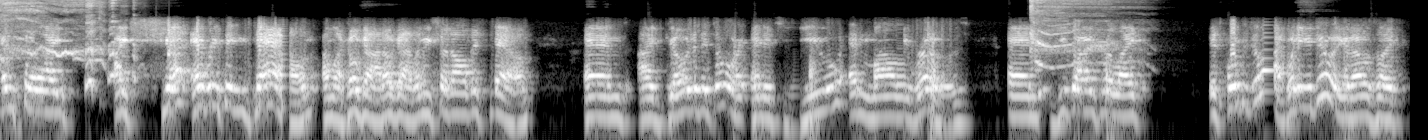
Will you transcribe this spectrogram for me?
and so I, I shut everything down. I'm like, oh god, oh god, let me shut all this down. And I go to the door, and it's you and Molly Rose, and you guys were like, "It's Fourth of July. What are you doing?" And I was like,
